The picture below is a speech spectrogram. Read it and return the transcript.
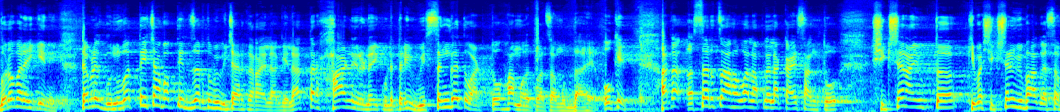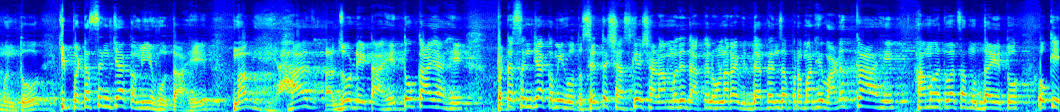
बरोबर आहे की नाही? त्यामुळे गुणवत्तेच्या बाबतीत जर तुम्ही विचार करायला गेला तर हा निर्णय कुठेतरी विसंगत वाटतो हा महत्त्वाचा मुद्दा आहे. ओके. आता असरचा अहवाल आपल्याला काय सांगतो? शिक्षण आयुक्त किंवा शिक्षण विभाग असं म्हणतो की पटसंख्या कमी होत आहे. मग हा जो डेटा आहे तो काय आहे? पटसंख्या कमी होत असेल तर शासकीय शाळांमध्ये दाखल होणाऱ्या विद्यार्थ्यांचं प्रमाण हे वाढत का आहे? हा महत्त्वाचा मुद्दा येतो. ओके.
